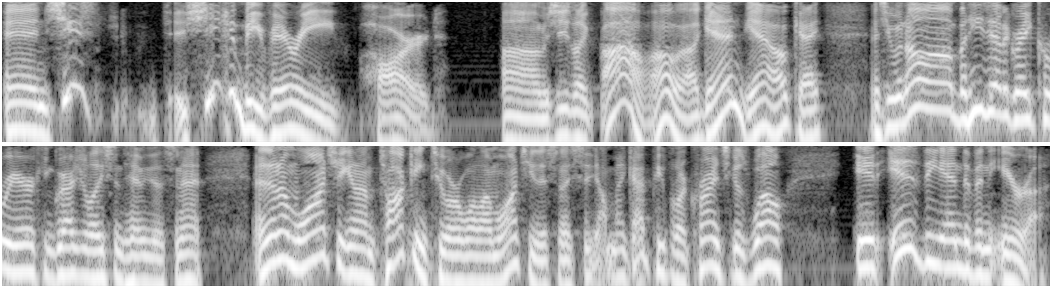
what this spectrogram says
and she's she can be very hard. Um, she's like, oh, oh, again, yeah, okay. And she went, oh, but he's had a great career. Congratulations to him, this and that. And then I'm watching and I'm talking to her while I'm watching this, and I said, oh my God, people are crying. She goes, well, it is the end of an era.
